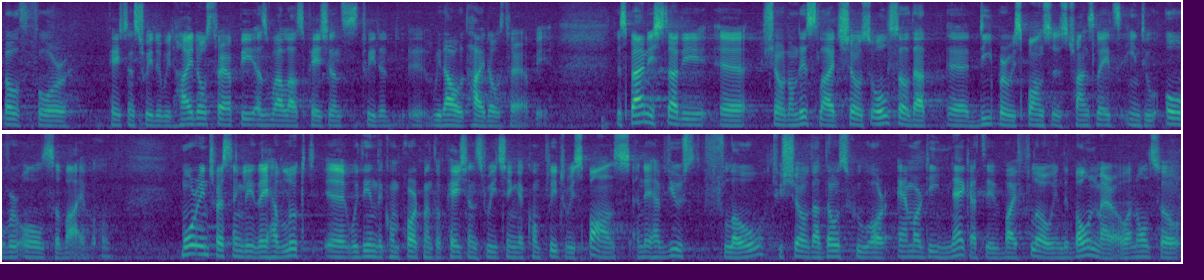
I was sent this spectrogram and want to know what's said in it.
both for patients treated with high-dose therapy as well as patients treated uh, without high-dose therapy. The Spanish study uh, showed on this slide shows also that uh, deeper responses translates into overall survival. More interestingly, they have looked uh, within the compartment of patients reaching a complete response, and they have used flow to show that those who are MRD negative by flow in the bone marrow and also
